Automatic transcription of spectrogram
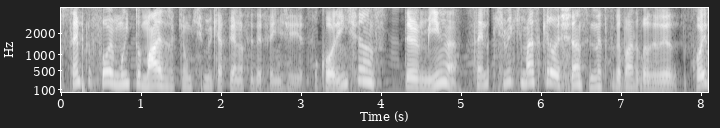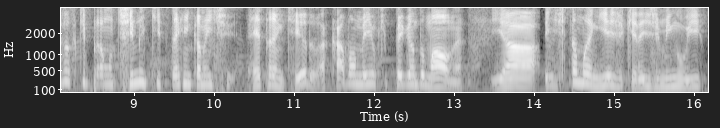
sempre foi muito mais do que um time que apenas se defendia. O Corinthians termina sendo o time que mais criou chance dentro do Campeonato Brasileiro. Coisas que para um time que tecnicamente retranqueiro acaba meio que pegando mal, né? E a bendita mania de querer diminuir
